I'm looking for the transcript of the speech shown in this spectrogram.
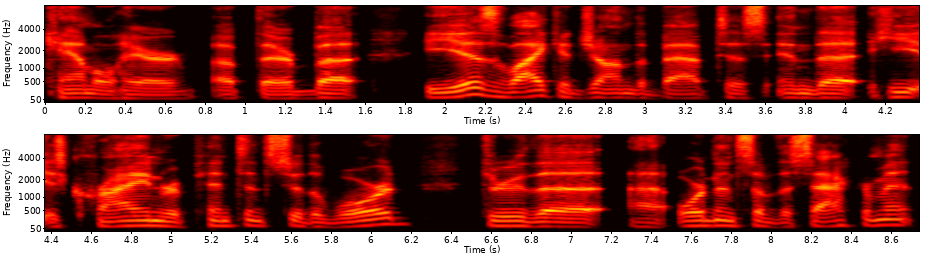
camel hair up there, but he is like a John the Baptist in that he is crying repentance to the ward through the uh, ordinance of the sacrament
